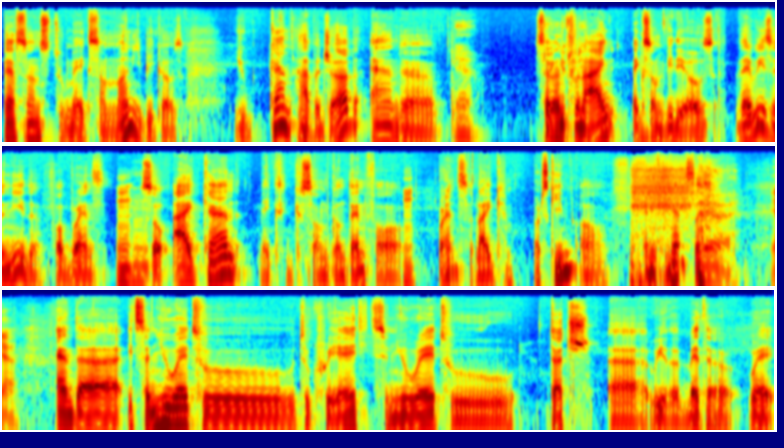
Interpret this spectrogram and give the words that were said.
persons to make some money, because you can have a job and uh, Yeah. Seven to nine make some videos. There is a need for brands Mhm. so I can make some content for Mm. brands like Polskin or anything else. Yeah. Yeah. And uh, it's a new way to to create. It's a new way to touch uh, with a better way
